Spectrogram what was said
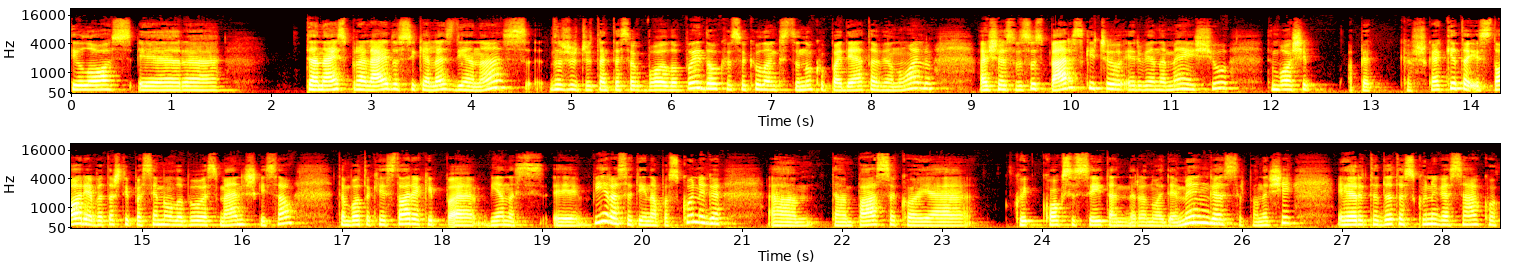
tylos ir e, tenais praleidusi kelias dienas, na, žodžiu, ten tiesiog buvo labai daug visokių lankstinukų padėta vienuolių, aš juos visus perskaičiau ir viename iš jų, ten buvo šiaip apie kažką kitą istoriją, bet aš tai pasėmiau labiau asmeniškai savo. Ten buvo tokia istorija, kaip e, vienas e, vyras ateina pas kunigą, ten pasakoja koks jisai ten yra nuodėmingas ir panašiai. Ir tada tas kunigas sako,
